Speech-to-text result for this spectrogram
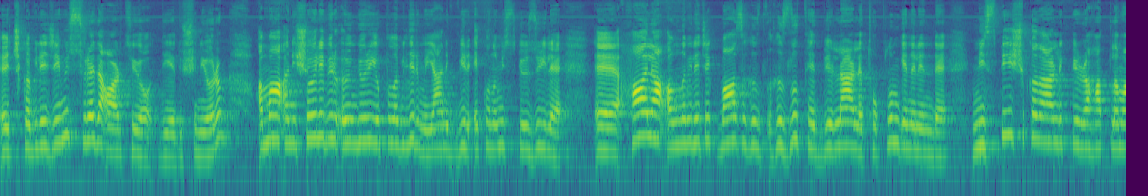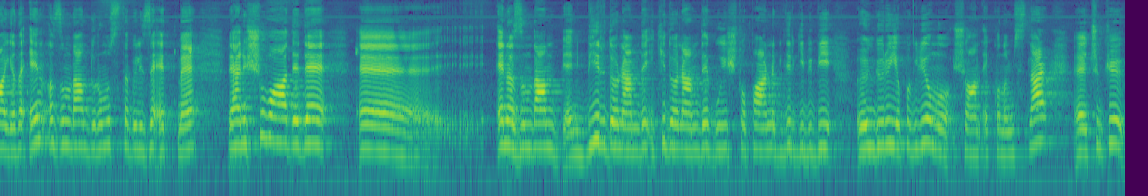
e, çıkabileceğimiz süre de artıyor diye düşünüyorum. Ama hani şöyle bir öngörü yapılabilir mi? Yani bir ekonomist gözüyle e, hala alınabilecek bazı hız- hızlı tedbirlerle toplum genelinde nispi şu kadarlık bir rahatlama ya da en azından durumu stabilize etme ve hani şu vadede e, en azından yani bir dönemde iki dönemde bu iş toparlanabilir gibi bir öngörü yapabiliyor mu şu an ekonomistler? E, çünkü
